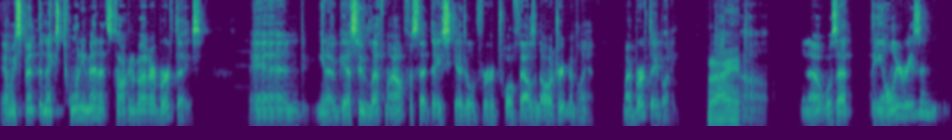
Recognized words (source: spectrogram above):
And we spent the next 20 minutes talking about our birthdays. And, you know, guess who left my office that day scheduled for her $12,000 treatment plan? My birthday buddy. Right. Uh, you know, was that the only reason?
